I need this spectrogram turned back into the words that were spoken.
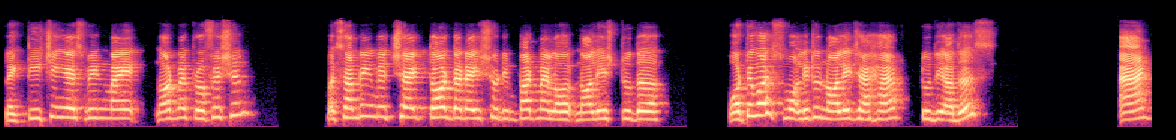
like teaching has been my, not my profession, but something which I thought that I should impart my knowledge to the, whatever small little knowledge I have to the others. And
